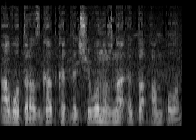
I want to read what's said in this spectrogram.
А вот и разгадка, для чего нужна эта ампула.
